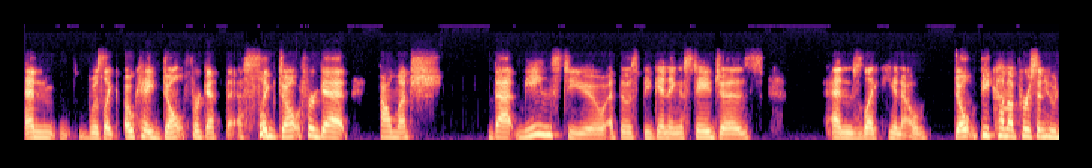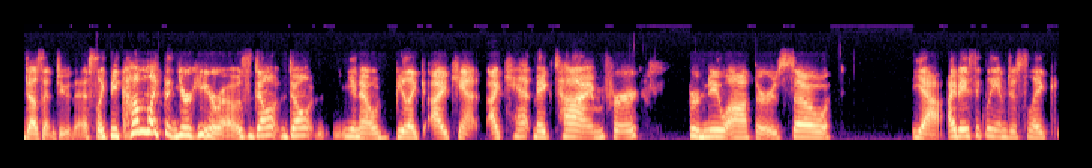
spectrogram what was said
and was like okay don't forget this like don't forget how much that means to you at those beginning stages and like you know don't become a person who doesn't do this. Like become like the, your heroes. Don't don't you know be like i can't i can't make time for for new authors. So yeah i basically am just like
